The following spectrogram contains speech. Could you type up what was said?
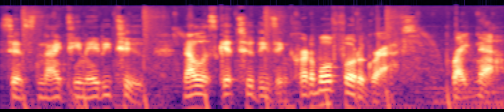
since 1982. Now let's get to these incredible photographs right now.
